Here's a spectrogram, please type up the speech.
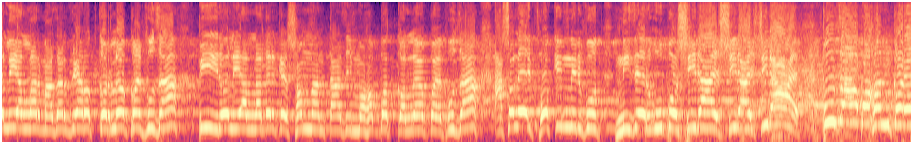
অলি আল্লাহর মাজার জিয়ারত করলেও কয় পূজা? পীর অলি আল্লাহদেরকে সম্মান, তাজিম, মহব্বত করলেও কয় পূজা? আসলে এই ফকির নির্ভূত নিজের উপশিরায়, শিরায় শিরায় পূজা বহন করে,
